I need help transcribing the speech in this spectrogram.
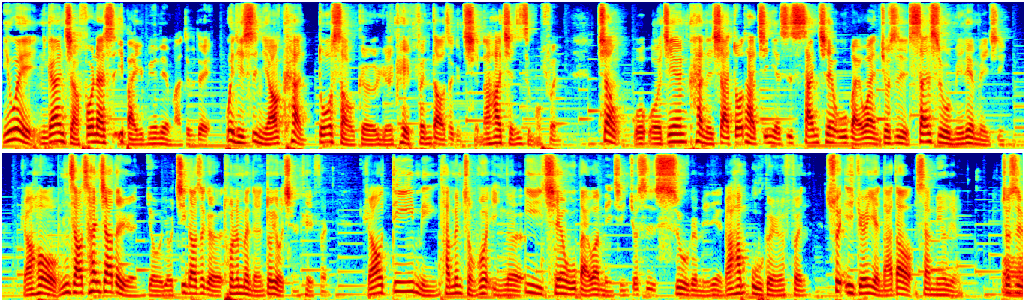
因为你刚刚讲 Fortnite 是一百个 million 嘛，对不对？问题是你要看多少个人可以分到这个钱，然后他钱是怎么分？像我，我今天看了一下，Dota 今年是三千五百万，就是三十五 million 美金。然后你只要参加的人有有进到这个 tournament 的人都有钱可以分。然后第一名他们总共赢了一千五百万美金，就是十五个 million。然后他们五个人分，所以一个人也拿到三 million，就是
